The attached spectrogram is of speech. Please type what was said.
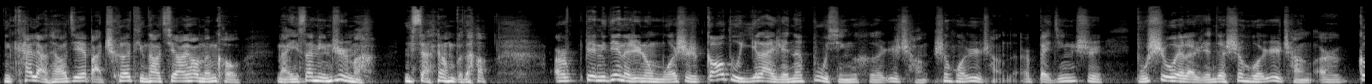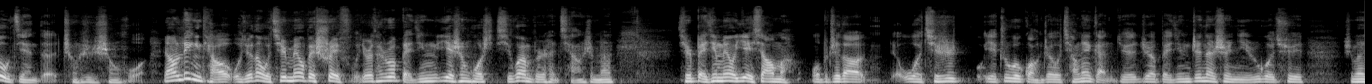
你开两条街把车停到七幺幺门口买一三明治吗？你想象不到。而便利店的这种模式是高度依赖人的步行和日常生活日常的，而北京是不是为了人的生活日常而构建的城市生活？然后另一条，我觉得我其实没有被说服，就是他说北京夜生活习惯不是很强，什么？其实北京没有夜宵嘛？我不知道。我其实也住过广州，我强烈感觉这北京真的是你如果去什么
